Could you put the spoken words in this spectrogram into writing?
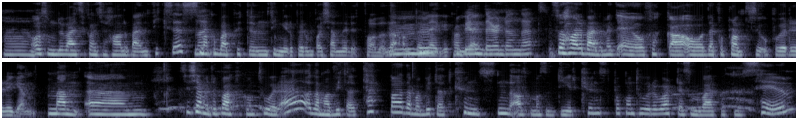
Ah. Og som du vet, så kan ikke halebein fikses. Nei. Man kan bare putte en finger opp i rumpa og kjenne litt på det. det lege kan Been there, done that. Så halebeinet mitt er jo fucka, og det forplanter seg oppover i ryggen. Men um, så kommer vi tilbake til kontoret, og de har bytta ut tepper, de har bytta ut kunsten. Det er alltid masse dyr kunst på kontoret vårt. Det er som å være på et museum.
